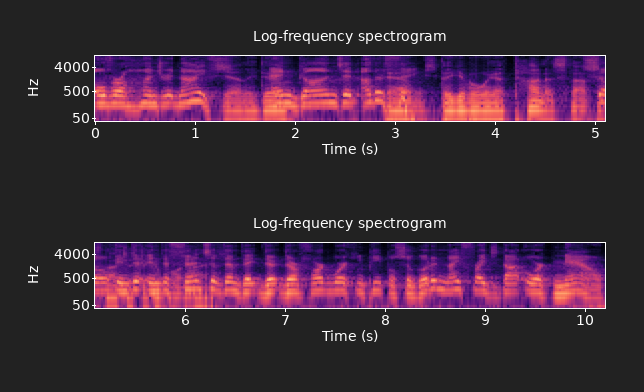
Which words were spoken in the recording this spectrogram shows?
over a hundred knives Yeah, they do. and guns and other Yeah, things They give away a ton of stuff. So in, de- in defense knives. of them, they, they're, they're hardworking people. So go to kniferights.org now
